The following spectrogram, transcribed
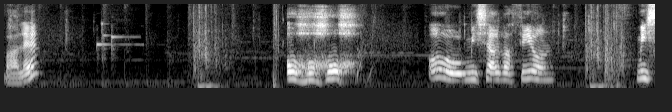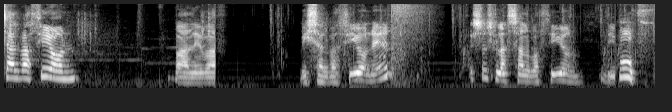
Vale. ¡Oh, oh, oh! ¡Oh, mi salvación! ¡Mi salvación! Vale, vale. Mi salvación, ¿eh? Eso es la salvación. Uf.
